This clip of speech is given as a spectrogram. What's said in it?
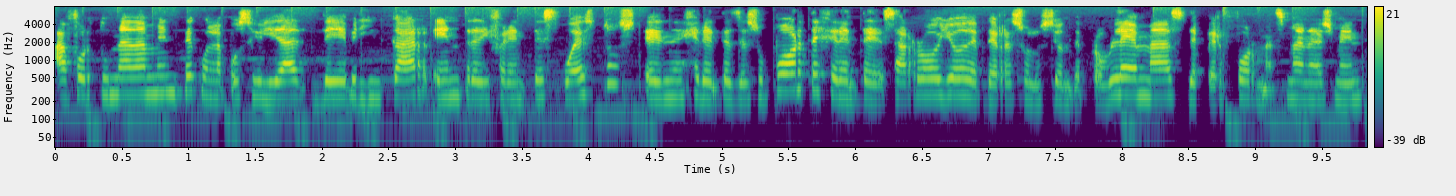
afortunadamente con la posibilidad de brincar entre diferentes puestos, en gerentes de soporte, gerente de desarrollo, de, de resolución de problemas, de performance management,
